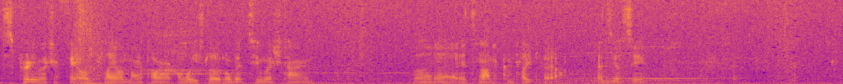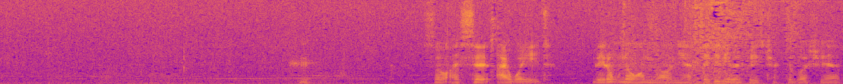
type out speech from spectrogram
It's pretty much a failed play on my part. I waste a little bit too much time. But uh, it's not a complete fail, as you'll see. so I sit, I wait. They don't know I'm gone yet. They didn't even face check the bush yet.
